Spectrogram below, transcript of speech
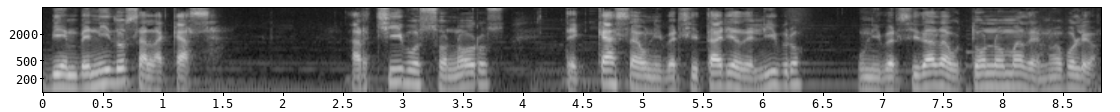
Bienvenidos a la casa. Archivos sonoros de Casa Universitaria del Libro, Universidad Autónoma de Nuevo León.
